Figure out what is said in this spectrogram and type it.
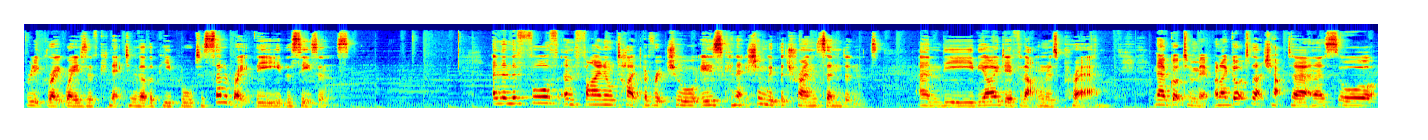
really great ways of connecting with other people to celebrate the, the seasons. And then the fourth and final type of ritual is connection with the transcendent. And the, the idea for that one was prayer. Now, I've got to admit, when I got to that chapter and I saw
